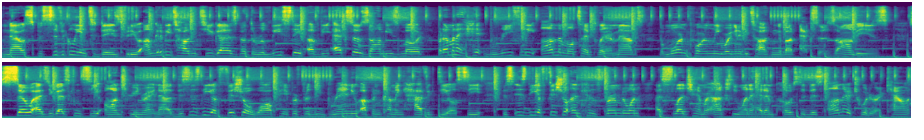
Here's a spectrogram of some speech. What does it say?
Now, specifically in today's video, I'm going to be talking to you guys about the release date of the Exo Zombies mode, but I'm going to hit briefly on the multiplayer maps, but more importantly, we're going to be talking about Exo Zombies. So, as you guys can see on screen right now, this is the official wallpaper for the brand new up-and-coming Havoc DLC. This is the official and confirmed one, as Sledgehammer actually went ahead and posted this on their Twitter account.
